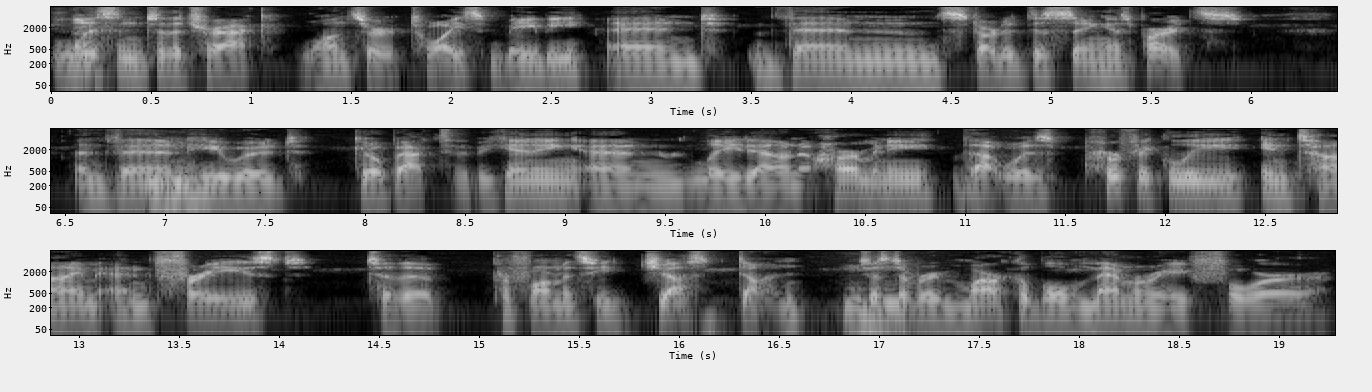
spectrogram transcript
listened to the track once or twice maybe and then started to sing his parts. And then Mhm. he would go back to the beginning and lay down a harmony. That was perfectly in time and phrased to the performance he'd just done. Just a remarkable memory for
